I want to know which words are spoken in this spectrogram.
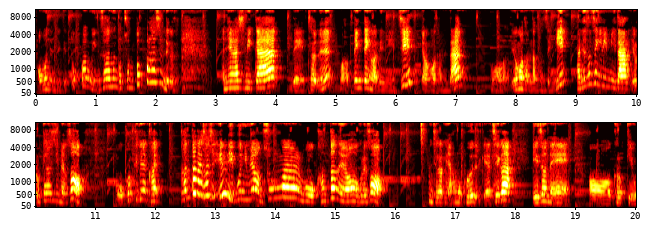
어머님들 이렇게 똑바로 인사하는 것처럼 똑바로 하시면 되거든요. 안녕하십니까? 네, 저는 뭐 땡땡 어린이집 영어 담당 뭐 영어 담당 선생님, 담임 선생님입니다. 이렇게 하시면서 뭐 그렇게 그냥 가- 간단해 사실 1, 2분이면 정말 뭐 간단해요. 그래서 제가 그냥 한번 보여드릴게요. 제가 예전에 어, 그렇게 요,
